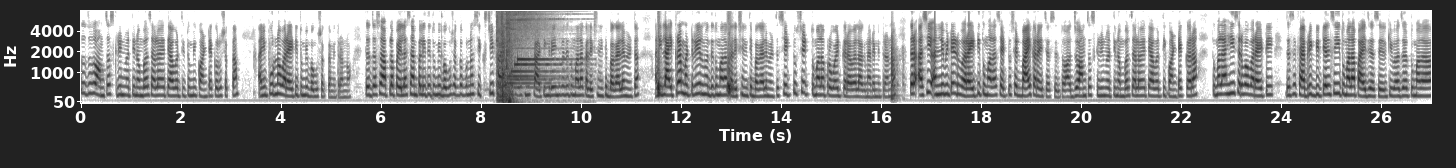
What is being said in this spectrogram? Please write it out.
तर जो जो आमचा स्क्रीनवरती नंबर चालू आहे त्यावरती तुम्ही कॉन्टॅक्ट करू शकता. आणि पूर्ण व्हरायटी तुम्ही बघू शकता मित्रांनो. तर जसं आपला पहिला सॅम्पल इथे तुम्ही बघू शकता पूर्ण सिक्स्टी फाईव्ह स्टार्टिंग रेंजमध्ये तुम्हाला कलेक्शन इथे बघायला मिळतं. आणि लायक्रा मटेरियलमध्ये तुम्हाला कलेक्शन इथे बघायला मिळतं. सेट टू सेट तुम्हाला प्रोव्हाइड करावं लागणार आहे मित्रांनो. तर अशी अनलिमिटेड व्हरायटी तुम्हाला सेट टू सेट बाय करायची असेल तर जो आमचा स्क्रीनवरती नंबर चालू आहे त्यावरती कॉन्टॅक्ट करा. तुम्हाला ही सर्व व्हरायटी जसे फॅब्रिक डिटेल्सही तुम्हाला पाहिजे असेल किंवा जर तुम्हाला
